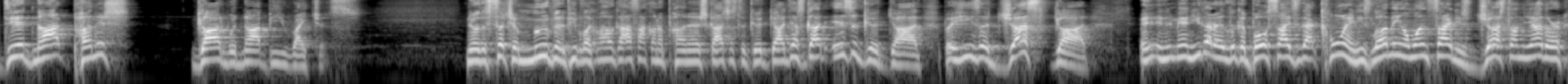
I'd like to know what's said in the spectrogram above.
did not punish, God would not be righteous. You know, there's such a movement of people like, well, God's not going to punish. God's just a good God. Yes, God is a good God, but he's a just God. And, and man, you got to look at both sides of that coin. He's loving on one side, and he's just on the other.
